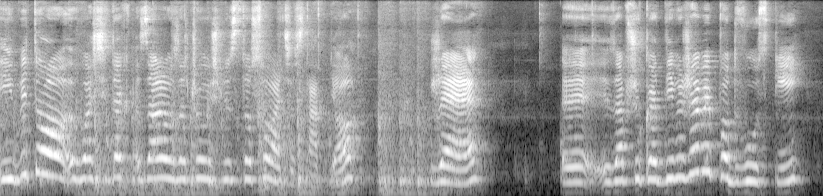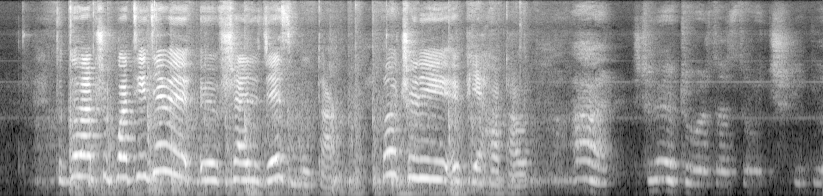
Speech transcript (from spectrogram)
i my to właśnie tak za- zaczęłyśmy stosować ostatnio, że y, na przykład nie bierzemy podwózki, tylko na przykład jedziemy y, wszędzie z buta. No czyli y, piechotą. A, jeszcze wiem, czy można zrobić szligi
